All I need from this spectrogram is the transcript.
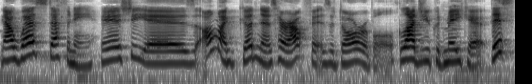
Now, where's Stephanie? Here she is. Oh my goodness, her outfit is adorable. Glad you could make it. This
